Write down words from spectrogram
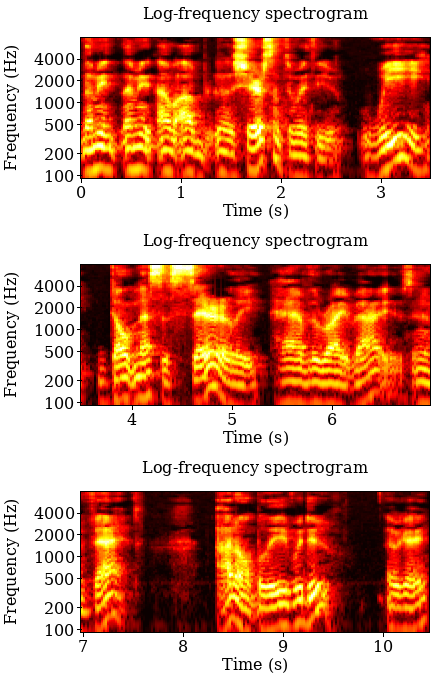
let me, let me, I'll, I'll share something with you. We don't necessarily have the right values. And in fact, I don't believe we do. Okay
